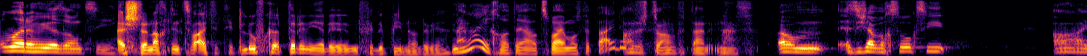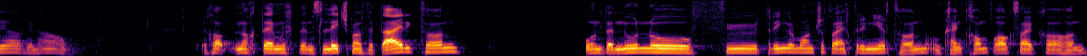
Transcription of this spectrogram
Uhr mühsam gewesen. Hast du dann nach dem zweiten Titel aufgehört zu trainieren in den Philippinen, oder wie? Nein, nein, ich habe den auch zweimal verteidigt. Ah, das ist zweimal verteidigt, nice. Ähm, es war einfach so. Gewesen, ah ja, genau. Ich hab, nachdem ich dann das letzte Mal verteidigt habe und dann nur noch für die Ringermannschaft eigentlich trainiert habe und keinen Kampf angesagt habe.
